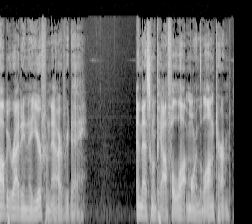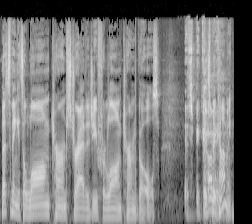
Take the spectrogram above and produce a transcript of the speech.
I'll be writing a year from now every day. And that's going to pay off a lot more in the long term. That's the thing, it's a long term strategy for long term goals. It's becoming. It's becoming.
